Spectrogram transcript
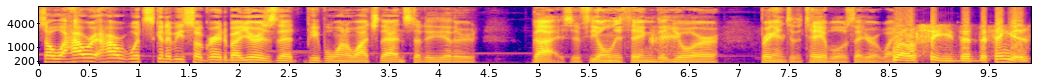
So how are how what's going to be so great about yours that people want to watch that instead of the other guys? If the only thing that you're bringing to the table is that you're a white. Well, see, the the thing is,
